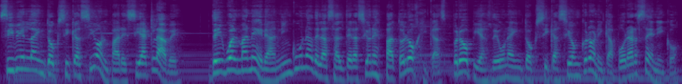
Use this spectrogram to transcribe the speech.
Si bien la intoxicación parecía clave, de igual manera ninguna de las alteraciones patológicas propias de una intoxicación crónica por arsénico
